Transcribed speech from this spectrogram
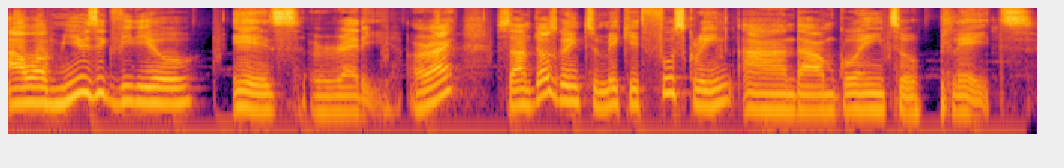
Our music video is ready all right so i'm just going to make it full screen and i'm going to play it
